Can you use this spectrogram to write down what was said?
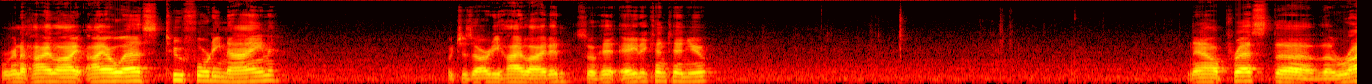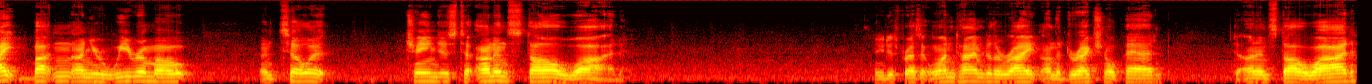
We're going to highlight iOS 249, which is already highlighted. So hit A to continue. Now press the, the right button on your Wii Remote until it changes to uninstall WAD. So you just press it one time to the right on the directional pad to uninstall WAD.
